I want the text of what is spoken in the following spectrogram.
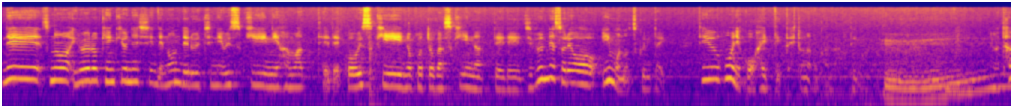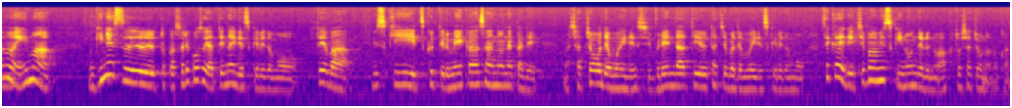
でそのいろいろ研究熱心で飲んでるうちにウイスキーにはまってでこうウイスキーのことが好きになってで自分でそれをいいものを作りたいっていう方にこう入っていった人なのかなっていう。うん。多分今ギネスとかそれこそやってないですけれども例えばウイスキー作ってるメーカーさんの中で、まあ、社長でもいいですしブレンダーっていう立場でもいいですけれども世界で一番ウイスキー飲んでるのはアクト社長なのかなっ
